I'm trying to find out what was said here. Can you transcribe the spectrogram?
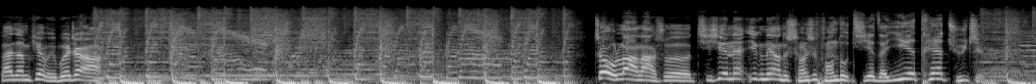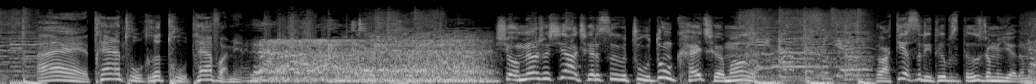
来，咱们看微博这儿啊。赵辣辣说，体现那一个那样的绅士风度，体现在言谈举止，哎，谈吐和吐痰方面。小明说，下车的时候主动开车门了，对吧？电视里头不是都是这么演的吗？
